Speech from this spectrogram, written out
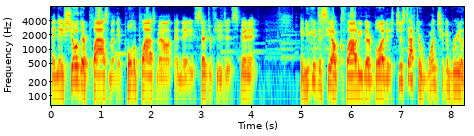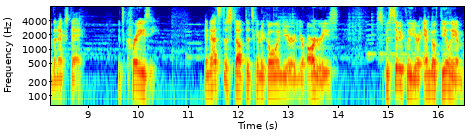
And they show their plasma. They pull the plasma out and they centrifuge it, spin it, and you get to see how cloudy their blood is just after one chicken burrito the next day. It's crazy. And that's the stuff that's going to go into your, your arteries, specifically your endothelium,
